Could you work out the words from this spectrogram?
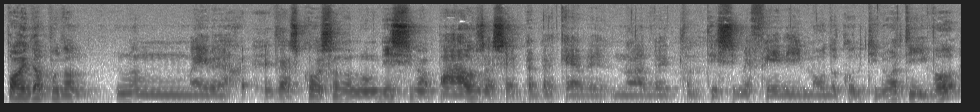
poi dopo non, è trascorsa una lunghissima pausa, sempre perché non avevo tantissime ferie in modo continuativo.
